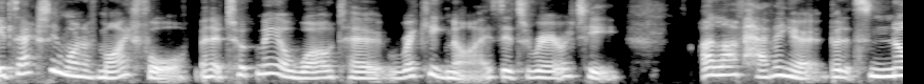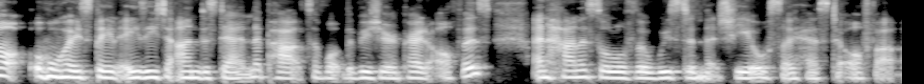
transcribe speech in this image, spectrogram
It's actually one of my four, and it took me a while to recognize its rarity. I love having it, but it's not always been easy to understand the parts of what the Visionary Creator offers and harness all of the wisdom that she also has to offer.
